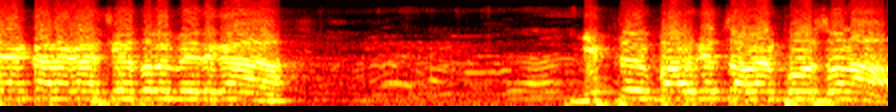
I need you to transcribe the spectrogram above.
వెంకన్న గారి చేతుల మీదుగా గిఫ్ట్ బారగించాలని కోరుతున్నాం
